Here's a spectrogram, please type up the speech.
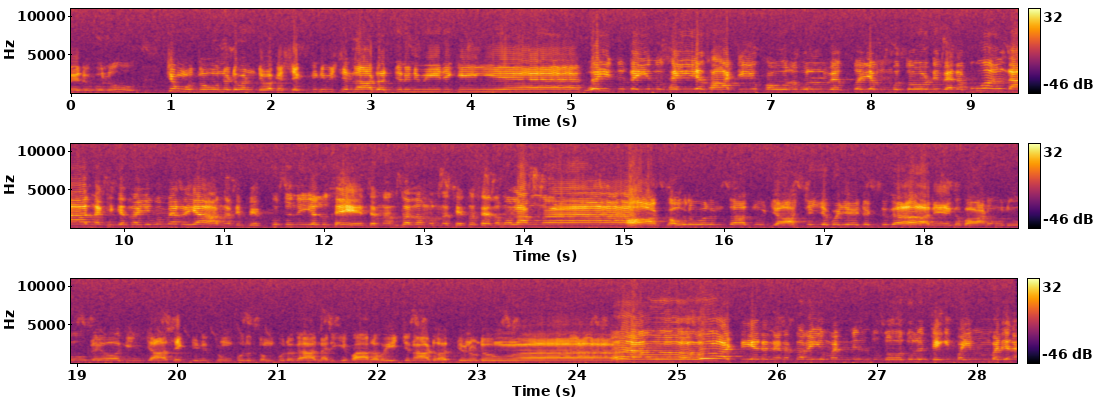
మెరుగులు చెమ్ముతూ ఉన్నటువంటి ఒక శక్తిని విసిరినాడు అర్జునుని వీరికి వైతుడైన సయ్య సాటి కౌరవులు మెరయా నటి చేసినంతరమున్న శత శరములన్నా ఆ కౌరవులంతా ఆశ్చర్యపడేటట్టుగా అనేక బాణములు ప్రయోగించి ఆ శక్తిని తుంపులు తుంపులుగా నరికి పారవయించినాడు అర్జునుడు. అట్టియట నెనతనయు మన్నిందు దోదులు తెగి పైంబడిన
